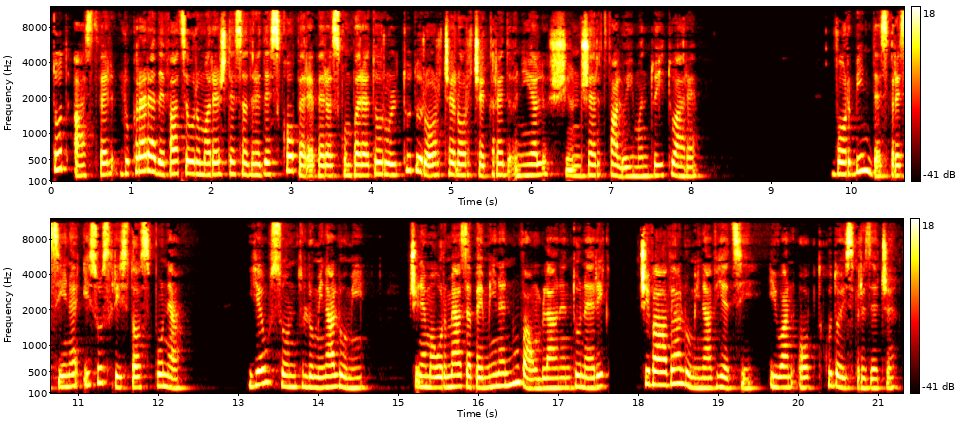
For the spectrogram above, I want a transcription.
tot astfel, lucrarea de față urmărește să redescopere pe răscumpărătorul tuturor celor ce cred în el și în jertfa lui mântuitoare. Vorbind despre sine, Isus Hristos spunea, Eu sunt lumina lumii. Cine mă urmează pe mine nu va umbla în întuneric, ci va avea lumina vieții. Ioan 8 cu 12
